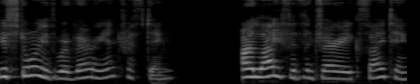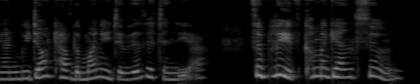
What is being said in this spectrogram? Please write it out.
Your stories were very interesting. Our life isn't very exciting and we don't have the money to visit India, so please come again soon.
